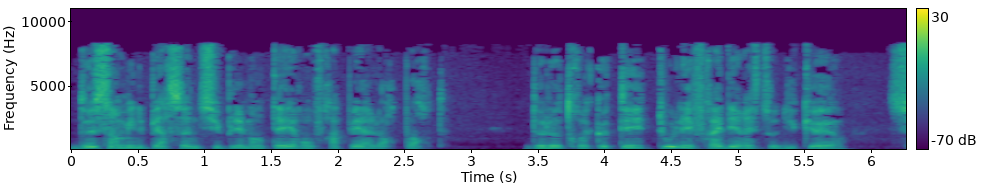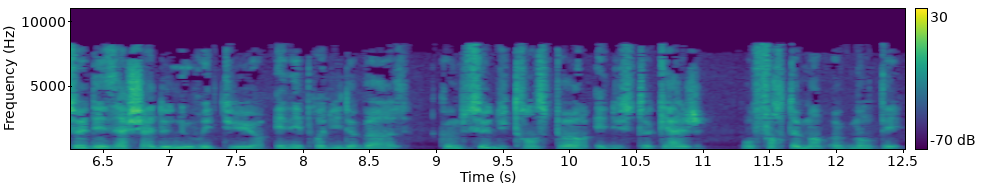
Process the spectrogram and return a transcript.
Deux cent mille personnes supplémentaires ont frappé à leur porte. De l'autre côté, tous les frais des Restos du Cœur, ceux des achats de nourriture et des produits de base, comme ceux du transport et du stockage, ont fortement augmenté.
